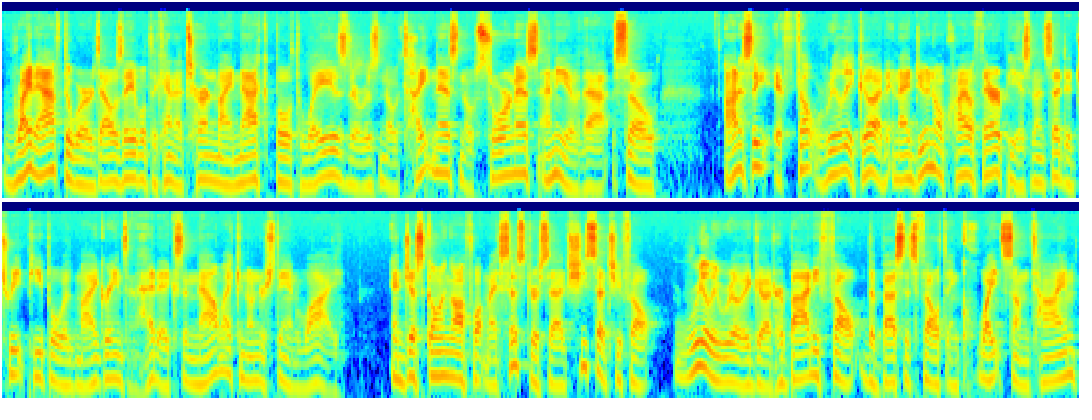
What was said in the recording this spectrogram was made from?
right afterwards, I was able to kind of turn my neck both ways. There was no tightness, no soreness, any of that. So, honestly, it felt really good. And I do know cryotherapy has been said to treat people with migraines and headaches, and now I can understand why. And just going off what my sister said, she said she felt really, really good. Her body felt the best it's felt in quite some time.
